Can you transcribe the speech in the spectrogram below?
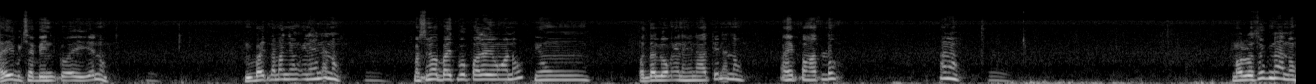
Ay, ibig sabihin ko ay ano. Mabait naman yung inahin ano. Mas mabait po pala yung ano, yung padalawang inahin natin ano. Ay, pangatlo. Ano? Malusog na ano.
